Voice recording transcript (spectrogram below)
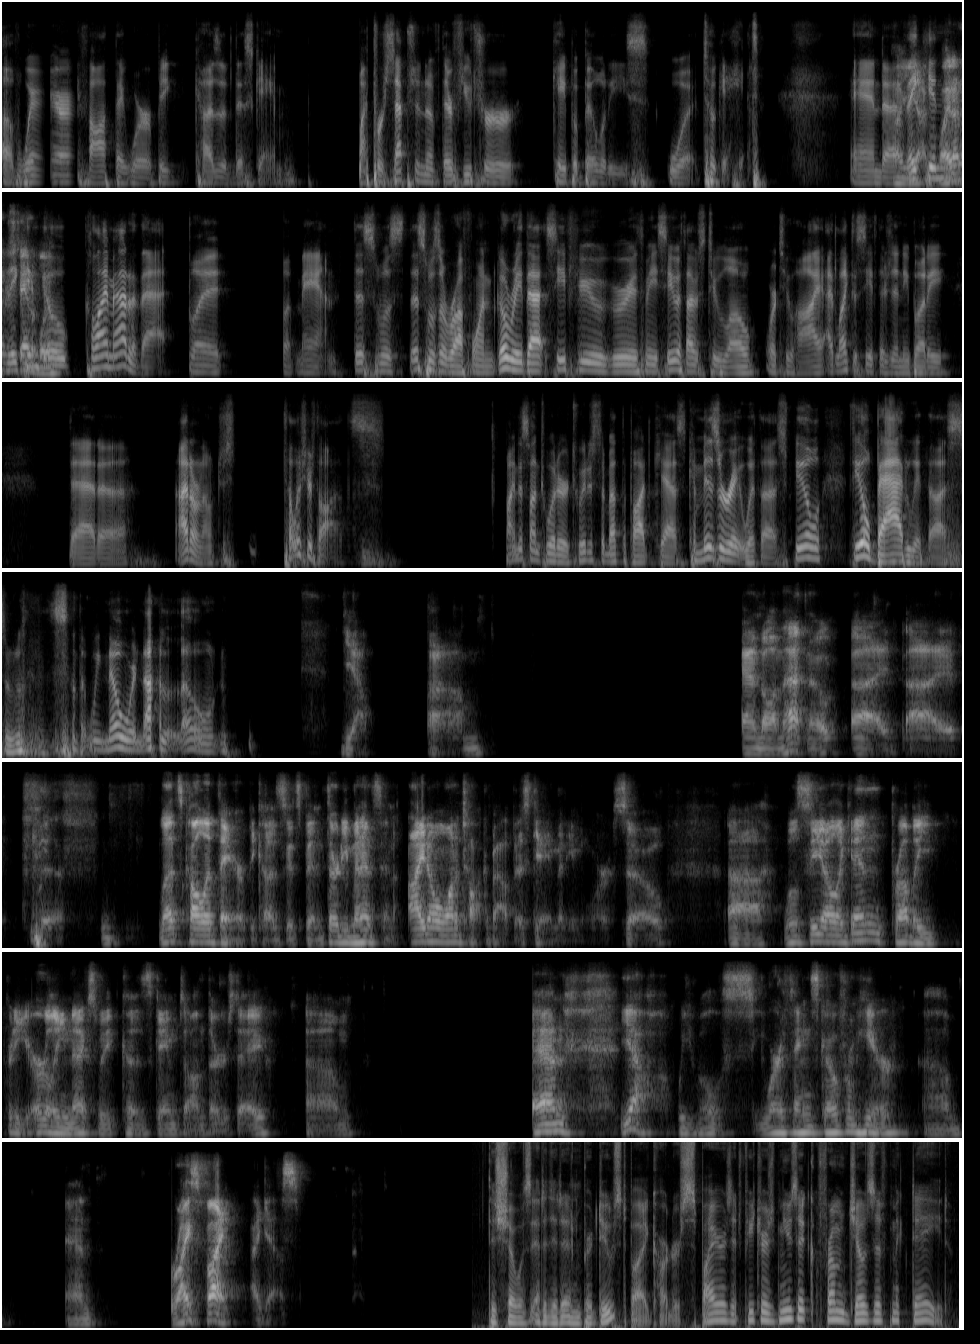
of where I thought they were because of this game. My perception of their future capabilities w- took a hit, and uh, uh, they can they can go climb out of that. But but man, this was this was a rough one. Go read that. See if you agree with me. See if I was too low or too high. I'd like to see if there's anybody that uh I don't know. Just tell us your thoughts. Find us on Twitter. Tweet us about the podcast. Commiserate with us. Feel feel bad with us so, so that we know we're not alone. Yeah. Um, and on that note, I, I let's call it there because it's been 30 minutes and I don't want to talk about this game anymore. So uh, we'll see y'all again probably pretty early next week because game's on Thursday. Um, and yeah, we will see where things go from here. Um, and Rice fight, I guess. This show was edited and produced by Carter Spires. It features music from Joseph McDade.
